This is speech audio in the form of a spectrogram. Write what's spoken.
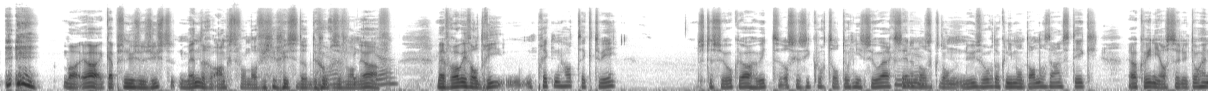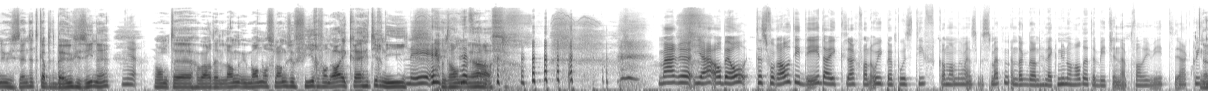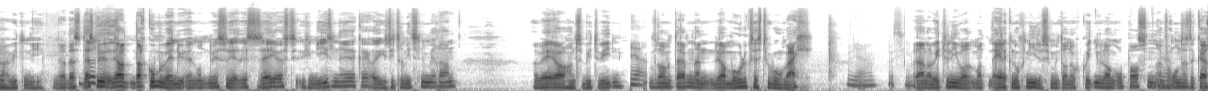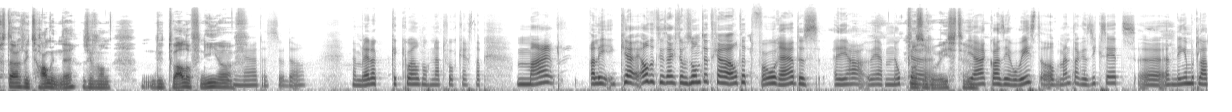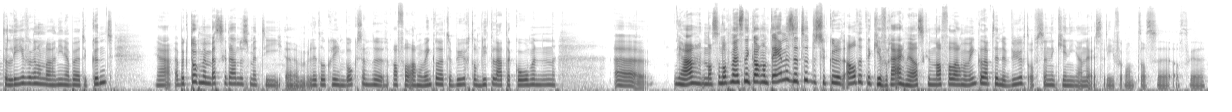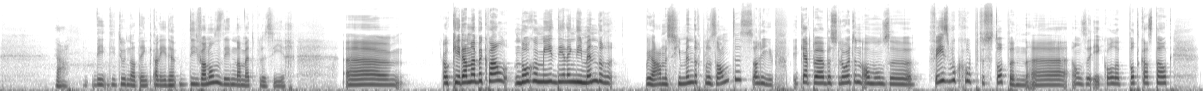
maar ja, ik heb ze nu zo juist minder angst van dat virus erdoor. Ja, Zo van, ja, ja. Mijn vrouw heeft al drie prikken gehad, ik twee. Dus het is ook, ja, je weet, als je ziek wordt, zal het toch niet zo erg zijn. Nee. En als ik dan nu zorg dat ik niemand anders aansteek, ja, ik weet niet, als ze nu toch in uw gezin zit, ik heb het bij u gezien, hè. Ja. Want je waren lang, uw man was lang zo fier van, ah, ik krijg het hier niet. Nee. En dan, ja, Maar eh, ja, al bij al, het is vooral het idee dat ik zag van, oei, ik ben positief, kan andere mensen besmetten. En dat ik dan gelijk nu nog altijd een beetje heb van wie weet. Ja, ik weet ja, niet. weet. Ja, dat is, dat is Dus- nu, ja, daar komen wij nu in, want nu is, is zij juist genezen eigenlijk. Je ziet er niets meer aan. En wij, ja, gaan ze weten. Ja, of dat we het hebben. En ja, mogelijk is het gewoon weg. ja, misschien Ja, dat weten we niet, want, maar eigenlijk nog niet. Dus je moet dan nog, ik weet niet hoe lang oppassen. Ja. En voor ons is de kerstdag zoiets hangend, hè. Zo van, doe het wel of niet, ja. Ja, dat is zo dat. Ik ben blij dat ik wel nog net voor kerst heb. Maar, allee, ik heb altijd gezegd, de gezondheid gaat altijd voor, hè. Dus, allee, ja, wij hebben ook... Is eh, geweest. Ja, qua zero waste. Op het moment dat je ziek bent eh, en dingen moet laten leveren omdat je niet naar buiten kunt, ja, heb ik toch mijn best gedaan dus met die ehm, Little Green Box en de afvalarme winkel uit de buurt om die te laten komen. Eh, ja, en als er nog mensen in quarantaine zitten, dus je kunt het altijd een keer vragen. Hè, als je een afvalarme winkel hebt in de buurt, of ze een keer niet aan huis leveren. Want als, ze als je... Ja, die, die doen dat denk ik... Allee, de- die van ons deden dat met plezier. Ehm, Oké, dan heb ik wel nog een mededeling die minder... Ja, misschien minder plezant is. Allee, ik heb eh, besloten om onze Facebookgroep te stoppen. Eh, onze Ecole Podcast Talk.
